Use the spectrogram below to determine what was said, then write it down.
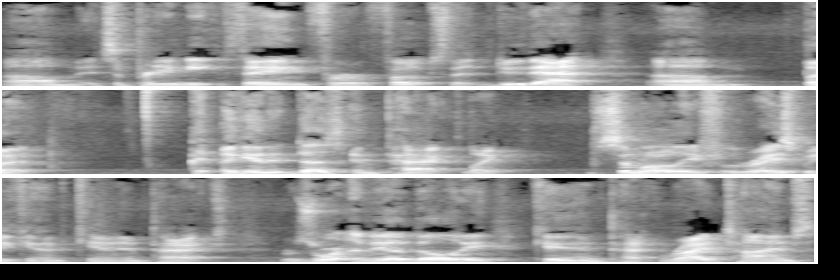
Um, it's a pretty neat thing for folks that do that. Um, but again, it does impact like similarly for the race weekend can impact resort availability, can impact ride times,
